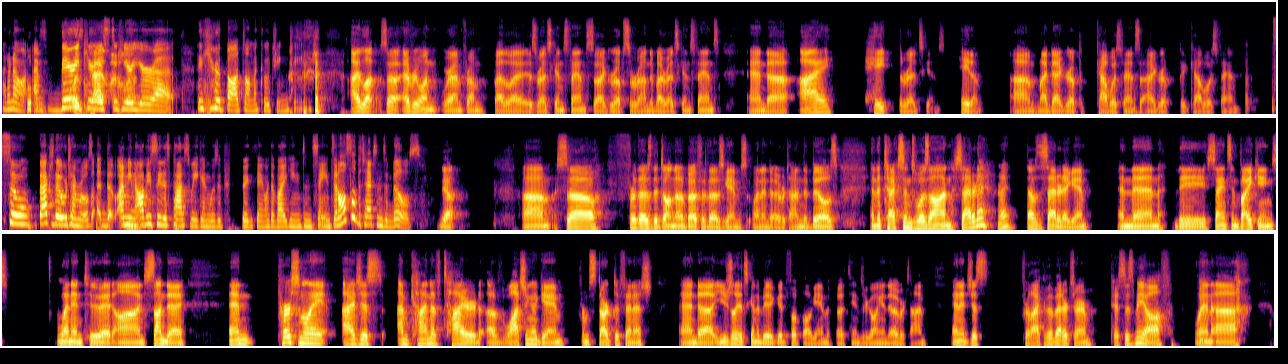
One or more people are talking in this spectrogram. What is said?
I don't know. I'm very curious to hear your uh your thoughts on the coaching change. I love so everyone where I'm from, by the way, is Redskins fans. So I grew up surrounded by Redskins fans, and uh, I hate the Redskins. Hate them. Um, my dad grew up a Cowboys fan, so I grew up a big Cowboys fan. so back to the overtime rules. Uh, I mean, Mhm. obviously this past weekend was a big thing with the Vikings and Saints, and also the Texans and Bills. Yeah. Um, so for those that don't know, both of those games went into overtime. The Bills and the Texans was on Saturday, right? That was the Saturday game. And then the Saints and Vikings went into it on Sunday. And personally, I just I'm kind of tired of watching a game from start to finish. And uh, usually it's going to be a good football game if both teams are going into overtime. And it just, for lack of a better term, pisses me off when uh,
